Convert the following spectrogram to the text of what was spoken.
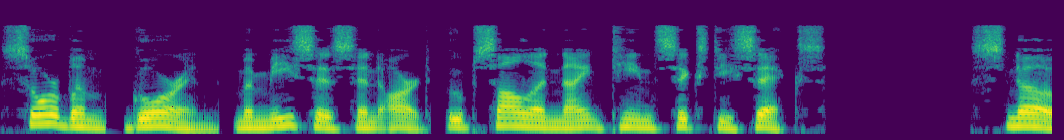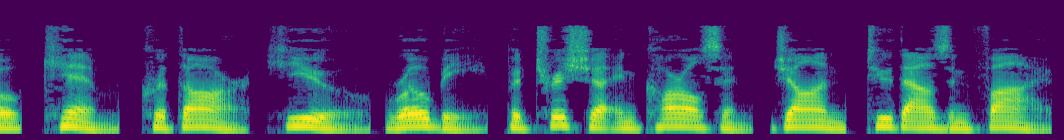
Sorbom, Goran, Mimesis and Art, Uppsala 1966. Snow, Kim, Crethar, Hugh, Roby, Patricia and Carlson, John, 2005.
